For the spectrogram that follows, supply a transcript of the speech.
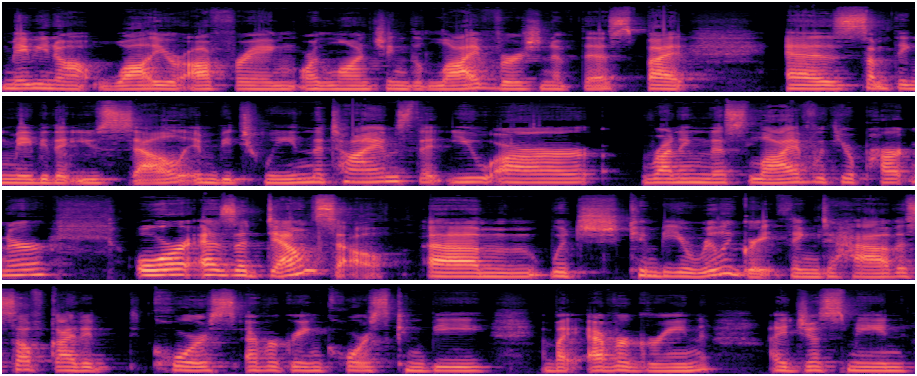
maybe not while you're offering or launching the live version of this, but as something maybe that you sell in between the times that you are running this live with your partner, or as a downsell, um, which can be a really great thing to have. A self guided course, evergreen course can be, and by evergreen, I just mean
